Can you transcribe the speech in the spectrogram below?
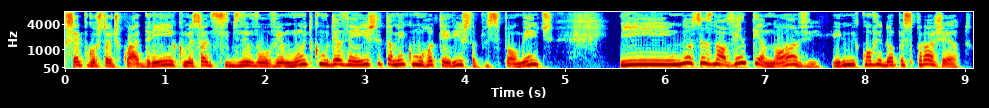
sempre gostou de quadrinho, começou a se desenvolver muito como desenhista e também como roteirista, principalmente. E em 1999, ele me convidou para esse projeto,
